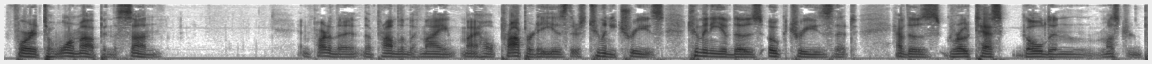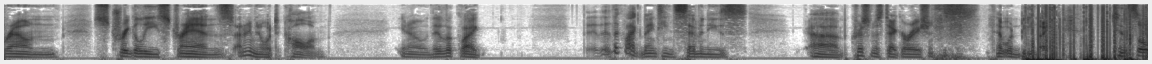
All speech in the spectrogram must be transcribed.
for it to warm up in the sun. And part of the, the problem with my, my whole property is there's too many trees, too many of those oak trees that have those grotesque golden mustard brown striggly strands. I don't even know what to call them. You know, they look like they look like 1970s uh, Christmas decorations that would be like tinsel.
